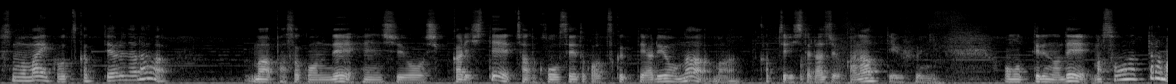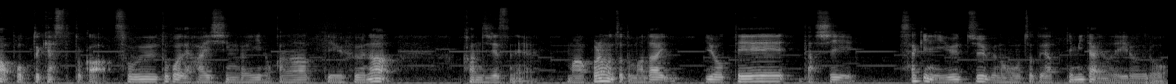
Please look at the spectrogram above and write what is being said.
そのマイクを使ってやるならまあパソコンで編集をしっかりしてちゃんと構成とかを作ってやるようなまあかっちりしたラジオかなっていうふうに思ってるので、まあ、そうなったらまあポッドキャストとかそういうところで配信がいいのかなっていうふうな感じですね。まあこれもちょっとまだ予定だし先に YouTube の方ちょっとやってみたいのでいろいろ。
